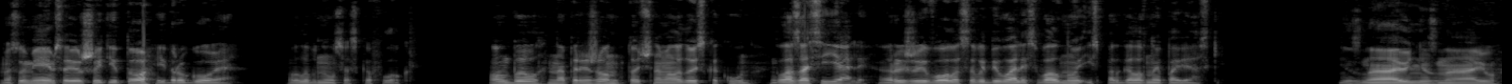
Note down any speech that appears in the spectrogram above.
Мы сумеем совершить и то, и другое, улыбнулся Скафлок. Он был напряжен, точно молодой скакун. Глаза сияли, рыжие волосы выбивались волной из-под головной повязки. Не знаю, не знаю.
